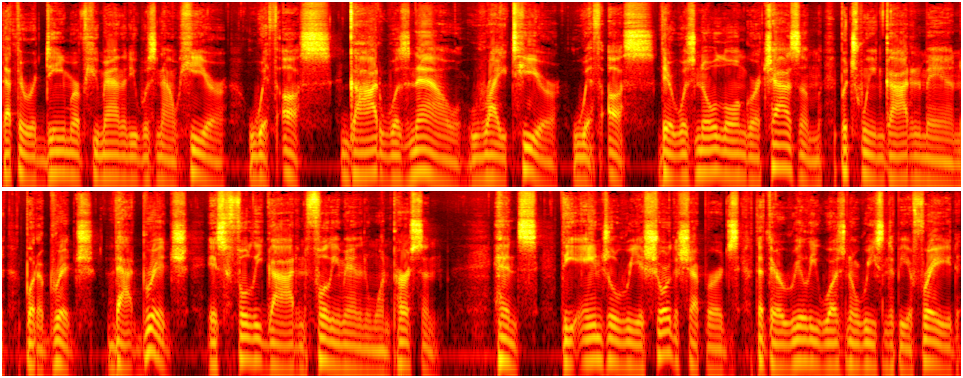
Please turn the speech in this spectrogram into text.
that the Redeemer of humanity was now here with us. God was now right here with us. There was no longer a chasm between God and man, but a bridge. That bridge is fully God and fully man in one person. Hence, the angel reassured the shepherds that there really was no reason to be afraid,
